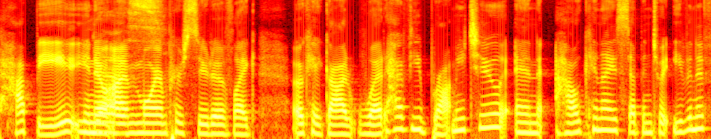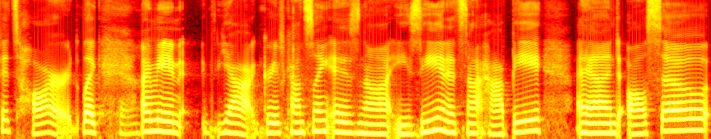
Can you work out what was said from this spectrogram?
happy. You know, I'm more in pursuit of like, okay, God, what have you brought me to? And how can I step into it, even if it's hard? Like, I mean, yeah, grief counseling is not easy and it's not happy. And also,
